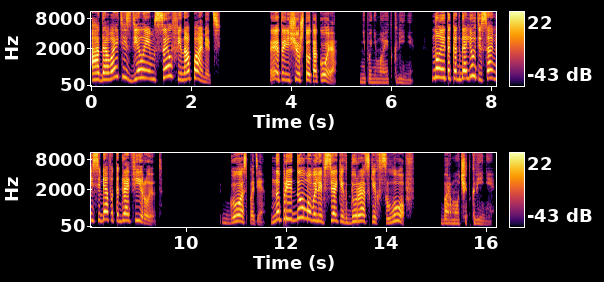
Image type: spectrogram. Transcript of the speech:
«А давайте сделаем селфи на память!» «Это еще что такое?» — не понимает Квинни. «Но это когда люди сами себя фотографируют». «Господи, напридумывали всяких дурацких слов!» — бормочет Квинни.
